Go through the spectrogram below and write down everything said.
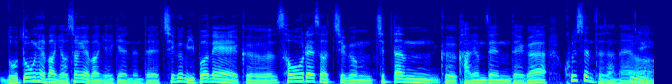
노동 해방, 여성 해방 얘기했는데 지금 이번에 그 서울에서 지금 집단 그 감염된 데가 콜센터잖아요. 네.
